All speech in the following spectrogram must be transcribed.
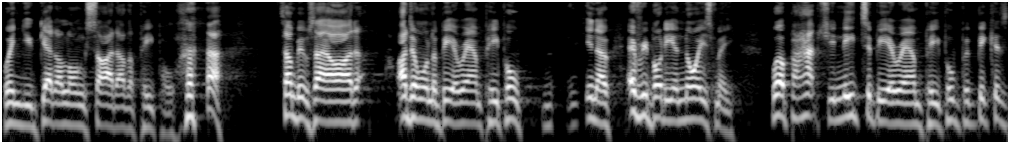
when you get alongside other people. Some people say, Oh, I don't want to be around people. You know, everybody annoys me. Well, perhaps you need to be around people because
